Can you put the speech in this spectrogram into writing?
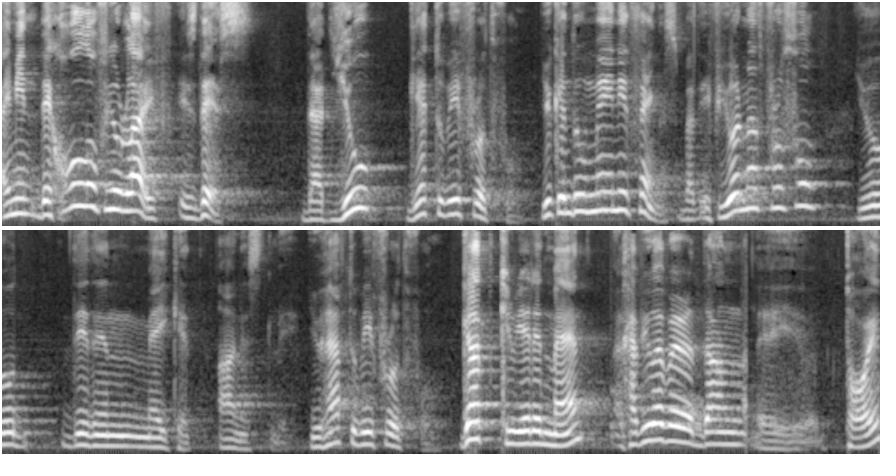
I mean, the whole of your life is this that you get to be fruitful. You can do many things, but if you are not fruitful, you didn't make it, honestly. You have to be fruitful. God created man. Have you ever done a toy.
